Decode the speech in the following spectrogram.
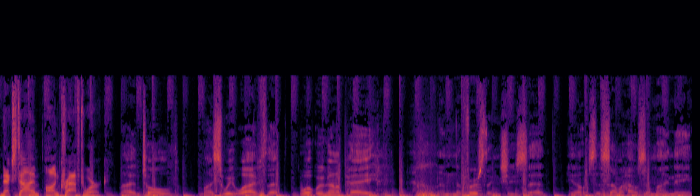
Next time on Kraftwork. I had told my sweet wife that what we're going to pay, and the first thing she said, you know, it's the summer house in my name.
